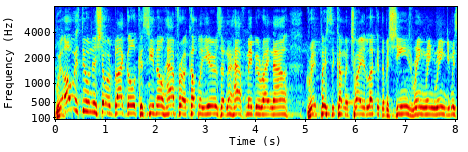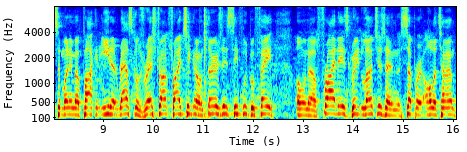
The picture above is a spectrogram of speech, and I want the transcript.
We're always doing this show at Black Gold Casino, have for a couple of years and a half, maybe right now. Great place to come and try your luck at the machines. Ring, ring, ring. Give me some money in my pocket. Eat at Rascal's Restaurant. Fried chicken on Thursdays. Seafood buffet on uh, Fridays, great lunches and supper all the time.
